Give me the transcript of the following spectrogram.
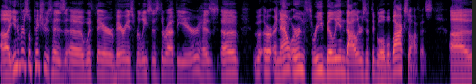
Uh, Universal Pictures has, uh, with their various releases throughout the year, has uh, er, now earned three billion dollars at the global box office, uh,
